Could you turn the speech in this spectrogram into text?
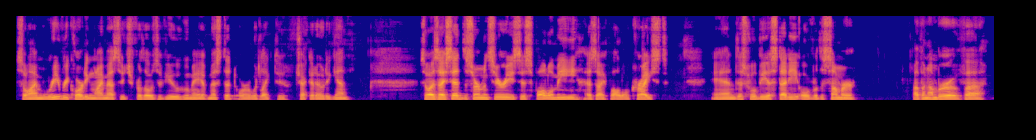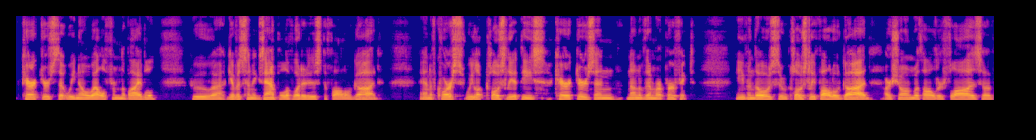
so I'm re recording my message for those of you who may have missed it or would like to check it out again. So, as I said, the sermon series is Follow Me as I Follow Christ. And this will be a study over the summer of a number of uh, characters that we know well from the Bible who uh, give us an example of what it is to follow God. And of course, we look closely at these characters, and none of them are perfect. Even those who closely follow God are shown with all their flaws of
